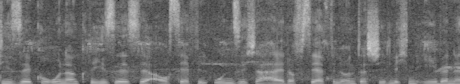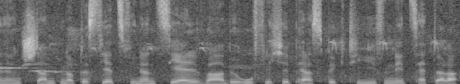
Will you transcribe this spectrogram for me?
diese Corona-Krise ist ja auch sehr viel Unsicherheit auf sehr vielen unterschiedlichen Ebenen entstanden, ob das jetzt finanziell war, berufliche Perspektiven etc.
